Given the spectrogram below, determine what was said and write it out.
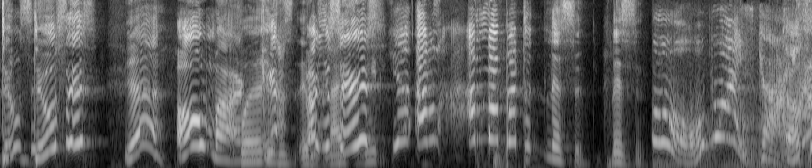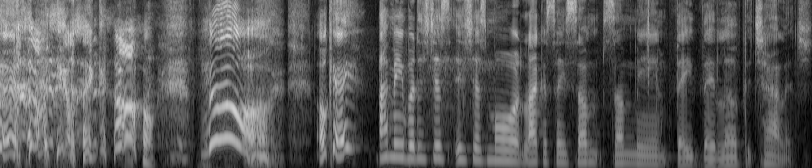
Deuces? Deuces? Yeah. Oh my Well, it god! was- it Are you nice serious? Yeah, I don't, I'm not about to listen. Listen. Oh, wise guy. Okay. I mean, like, oh no. Okay. I mean, but it's just it's just more like I say. Some some men they they love the challenge.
